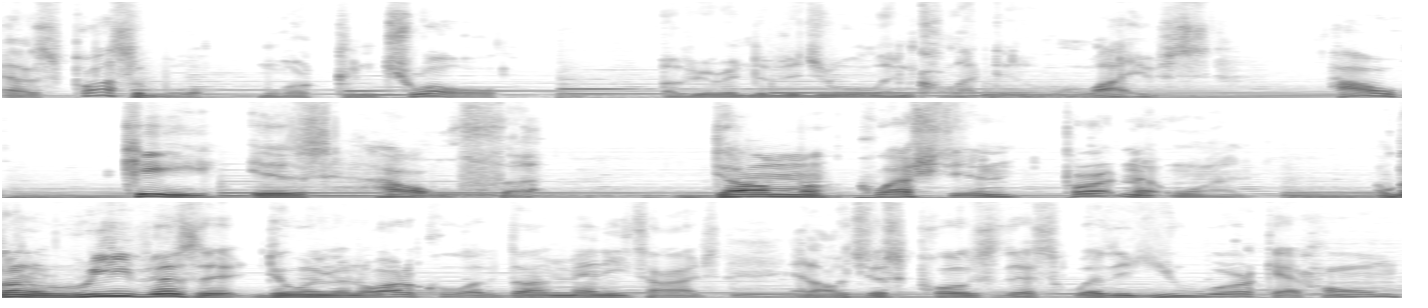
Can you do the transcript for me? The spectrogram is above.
as possible, more control of your individual and collective lives. How key is health? Dumb question, pertinent one. I'm going to revisit doing an article I've done many times, and I'll just pose this whether you work at home,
